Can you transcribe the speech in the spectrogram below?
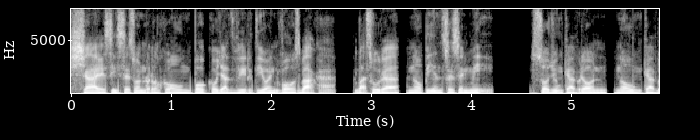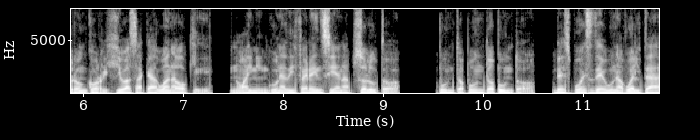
Shaesi se sonrojó un poco y advirtió en voz baja. Basura, no pienses en mí. Soy un cabrón, no un cabrón corrigió a Sakawa Naoki. No hay ninguna diferencia en absoluto. Punto punto punto. Después de una vuelta,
